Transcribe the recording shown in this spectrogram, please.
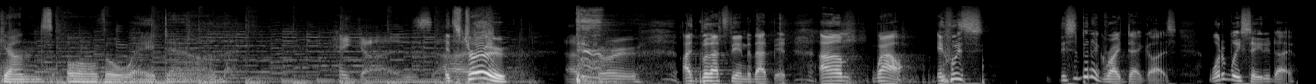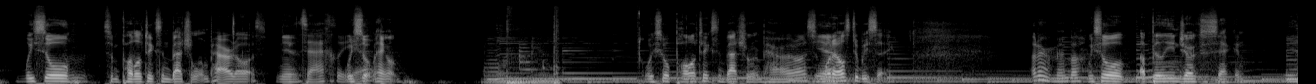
guns all the way down. Hey guys. It's uh, Drew. I'm Drew. I, but that's the end of that bit. Um, wow, it was. This has been a great day, guys. What did we see today? We saw some politics in Bachelor in Paradise. Yeah. Exactly. We yeah. saw. Hang on. We saw politics in Bachelor in Paradise. What Yeah. else did we see? I don't remember. We saw a billion jokes a second. Yeah,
